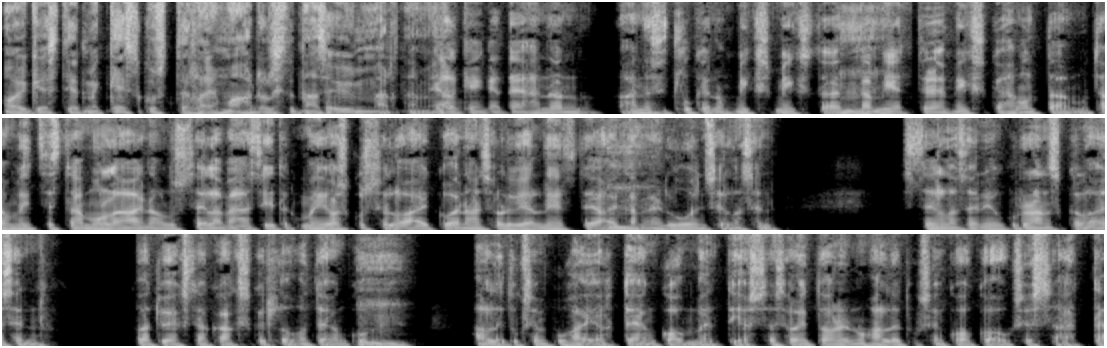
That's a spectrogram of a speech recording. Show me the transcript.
oikeasti, että me keskustellaan ja mahdollistetaan se ymmärtäminen. Jälkeenkäteen on aina sitten lukenut, miksi, miksi tai mm. miettinyt, miksiköhän, mutta, mutta on asiassa mulle aina ollut selvää siitä, kun mä joskus silloin aikoinaan, se oli vielä nesteen aikana, mm. ja luin sellaisen, sellaisen jonkun ranskalaisen 1920-luvulta jonkun mm. hallituksen puheenjohtajan kommentti, jossa se oli todennut hallituksen kokouksessa, että,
